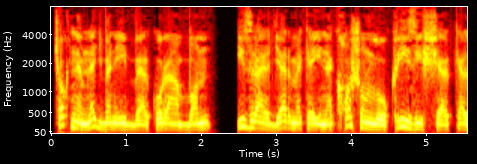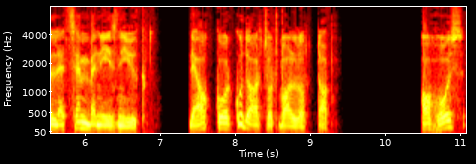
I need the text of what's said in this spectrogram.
Csak nem 40 évvel korábban Izrael gyermekeinek hasonló krízissel kellett szembenézniük, de akkor kudarcot vallottak. Ahhoz,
